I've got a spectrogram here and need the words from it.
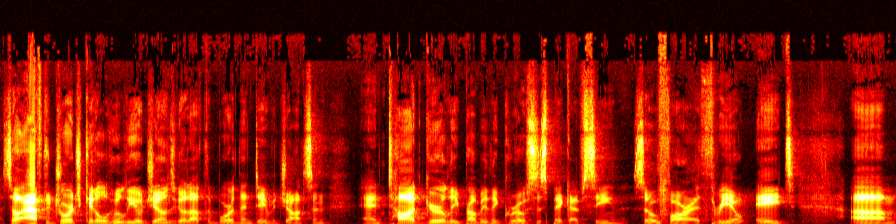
so after George Kittle, Julio Jones goes off the board, then David Johnson and Todd Gurley, probably the grossest pick I've seen so far at 308. Um,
